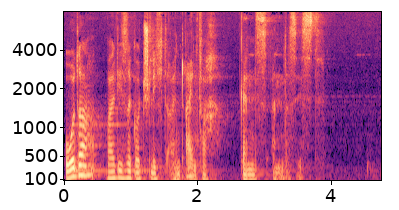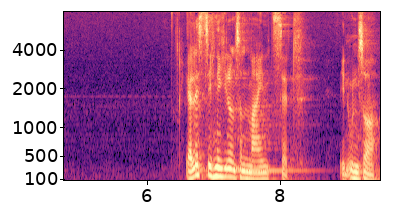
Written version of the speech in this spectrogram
oder weil dieser Gott schlicht und einfach ganz anders ist. Er lässt sich nicht in unseren Mindset, in unser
